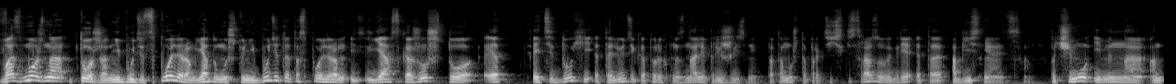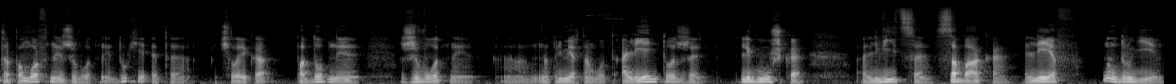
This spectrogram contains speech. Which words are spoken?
Возможно, тоже не будет спойлером. Я думаю, что не будет это спойлером. Я скажу, что это эти духи это люди, которых мы знали при жизни, потому что практически сразу в игре это объясняется. Почему именно антропоморфные животные? Духи это человекоподобные животные. Э, например, там вот олень тот же, лягушка, львица, собака, лев, ну, другие.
